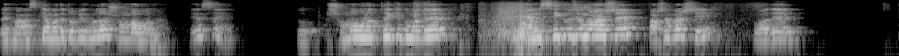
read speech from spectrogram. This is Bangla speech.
দেখো, আজকে আমাদের টপিক হলো সম্ভাবনা, ঠিক আছে? তো সম্ভাবনা থেকে তোমাদের এমসিকিউ যেমন আসে, পাশাপাশি তোমাদের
